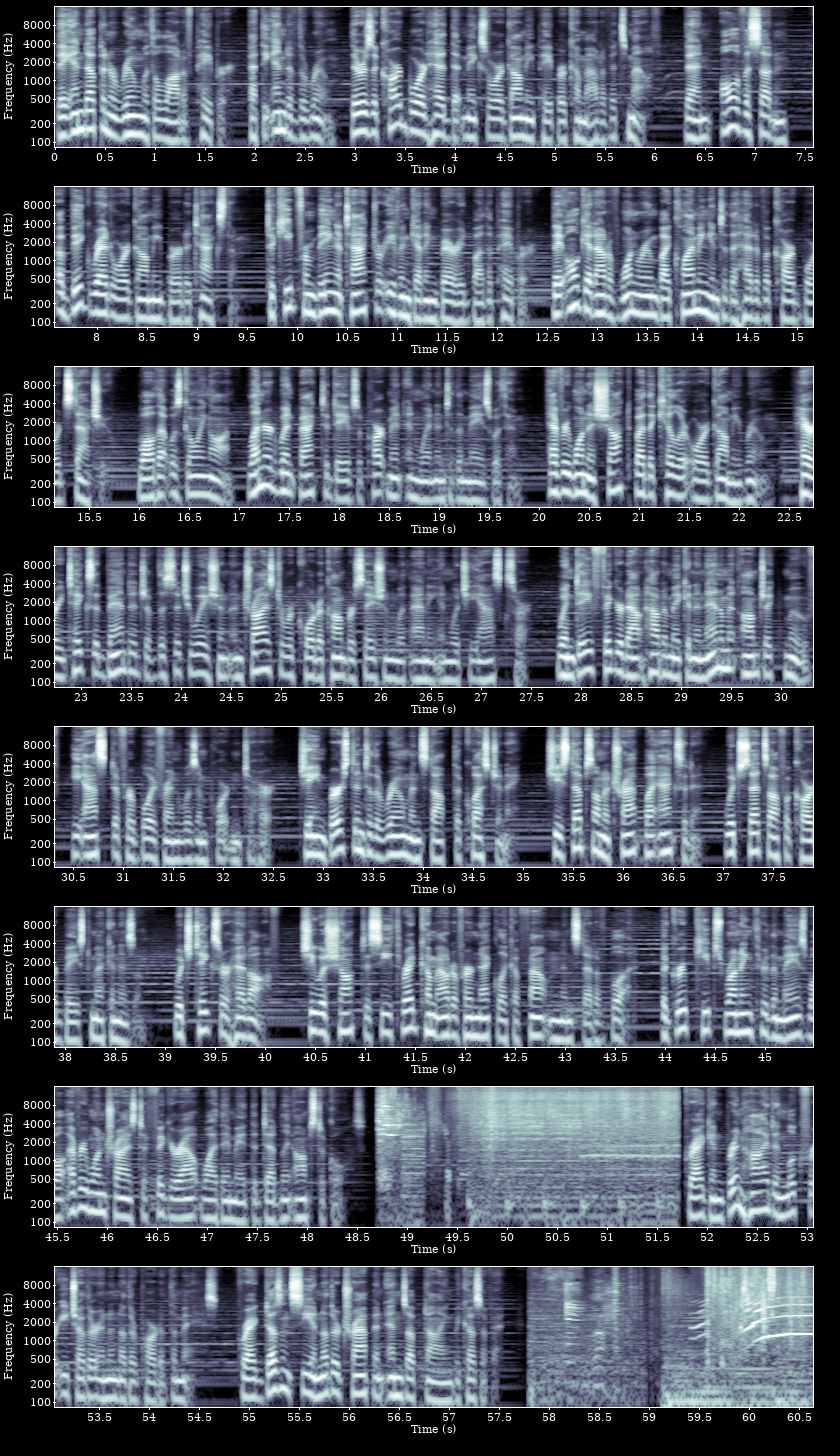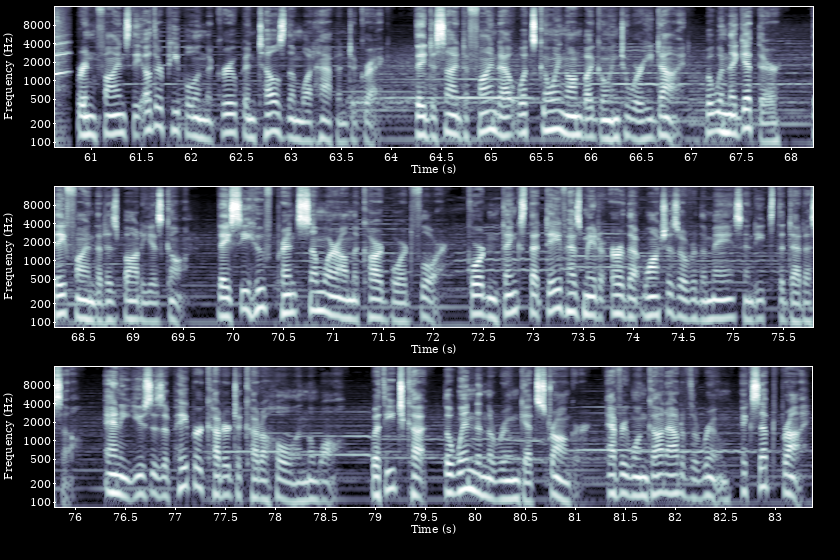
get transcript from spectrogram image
They end up in a room with a lot of paper. At the end of the room, there is a cardboard head that makes origami paper come out of its mouth. Then, all of a sudden, a big red origami bird attacks them. To keep from being attacked or even getting buried by the paper, they all get out of one room by climbing into the head of a cardboard statue. While that was going on, Leonard went back to Dave's apartment and went into the maze with him. Everyone is shocked by the killer origami room. Harry takes advantage of the situation and tries to record a conversation with Annie in which he asks her. When Dave figured out how to make an inanimate object move, he asked if her boyfriend was important to her. Jane burst into the room and stopped the questioning. She steps on a trap by accident, which sets off a card based mechanism, which takes her head off. She was shocked to see thread come out of her neck like a fountain instead of blood. The group keeps running through the maze while everyone tries to figure out why they made the deadly obstacles. Greg and Bryn hide and look for each other in another part of the maze. Greg doesn't see another trap and ends up dying because of it. Bryn finds the other people in the group and tells them what happened to Greg. They decide to find out what's going on by going to where he died, but when they get there, they find that his body is gone. They see hoof prints somewhere on the cardboard floor. Gordon thinks that Dave has made a Ur that watches over the maze and eats the dead SL. Annie uses a paper cutter to cut a hole in the wall. With each cut, the wind in the room gets stronger. Everyone got out of the room, except Bry,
